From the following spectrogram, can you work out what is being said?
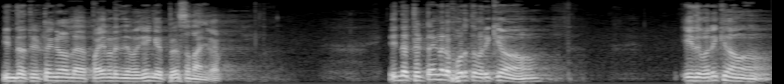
இந்த திட்டங்களில் பயனடைஞ்சவங்க இங்கே பேசினாங்க. இந்த திட்டங்களை பொறுத்த வரைக்கும் இது வரைக்கும்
